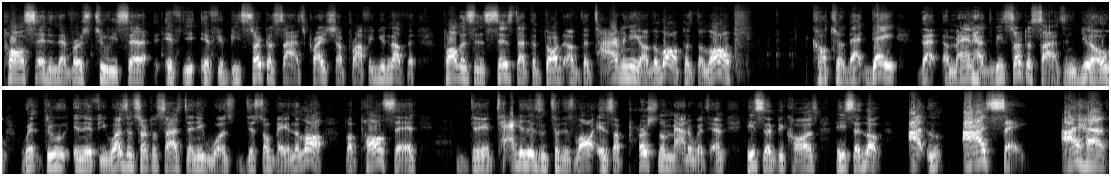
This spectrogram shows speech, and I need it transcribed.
Paul said in that verse two, he said, if you if you be circumcised, Christ shall profit you nothing. Paul is incensed at the thought of the tyranny of the law, because the law culture that day that a man had to be circumcised and you know went through and if he wasn't circumcised then he was disobeying the law but paul said the antagonism to this law is a personal matter with him he said because he said look i i say i have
